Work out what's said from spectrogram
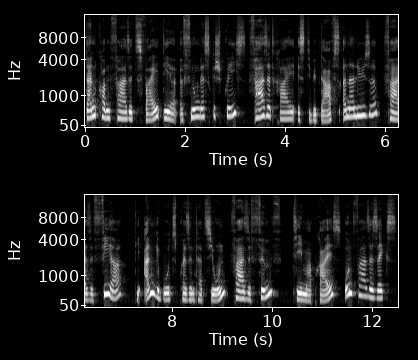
Dann kommt Phase 2 die Eröffnung des Gesprächs. Phase 3 ist die Bedarfsanalyse. Phase 4 die Angebotspräsentation. Phase 5 Thema Preis und Phase 6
